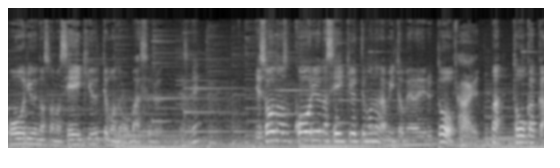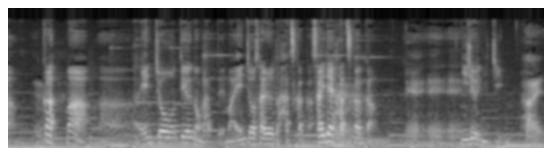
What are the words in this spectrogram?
交流のその請求ってものをまあするんですね。でその交流の請求ってものが認められると、はい。まあ、10日間うん。か、まあ延長っていうのがあって、まあ、延長されると20日間最大20日間、ええええええ。20日。はい。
